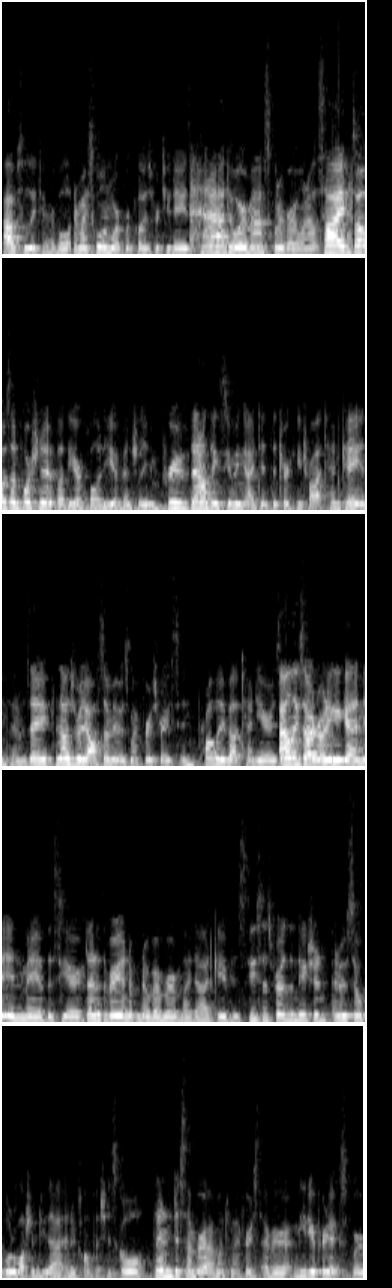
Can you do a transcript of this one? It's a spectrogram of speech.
absolutely terrible. And my school and work were closed for two days. And I had to wear a mask whenever I went outside. So it was unfortunate, but the air quality eventually improved. Then on Thanksgiving, I did the Turkey Trot 10K in San Jose. And that was really awesome. It was my first race in probably about 10 years. I only started running again in May of this year. Then at the very end of November, my dad gave his thesis presentation and it was so cool to watch him do that and accomplish his goal. Then in December, I went to my first ever media predicts for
